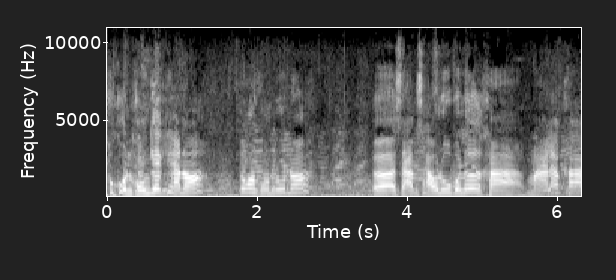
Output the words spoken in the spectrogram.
ทุกคนคงแยกแยะเนาะทุกคนคงรู้เนาะ เออสามสาวรูเบลเลอร์ค่ะ มาแล้วค่ะ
